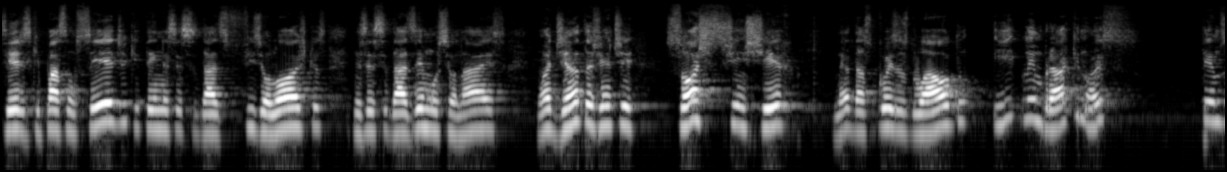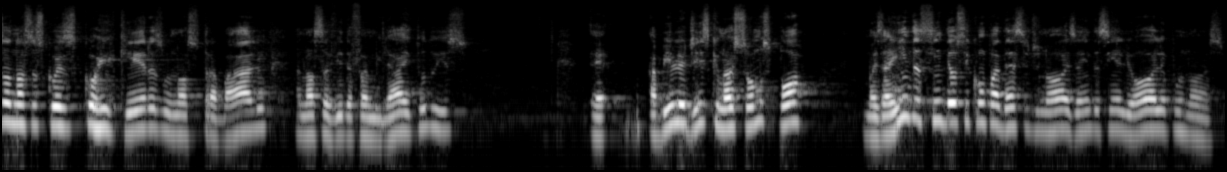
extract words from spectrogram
Seres que passam sede, que têm necessidades fisiológicas, necessidades emocionais. Não adianta a gente só se encher né, das coisas do alto e lembrar que nós temos as nossas coisas corriqueiras, o nosso trabalho, a nossa vida familiar e tudo isso. É, a Bíblia diz que nós somos pó, mas ainda assim Deus se compadece de nós, ainda assim Ele olha por nós.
